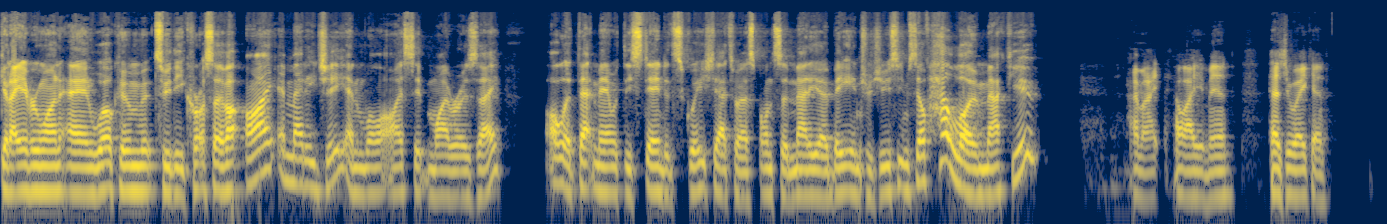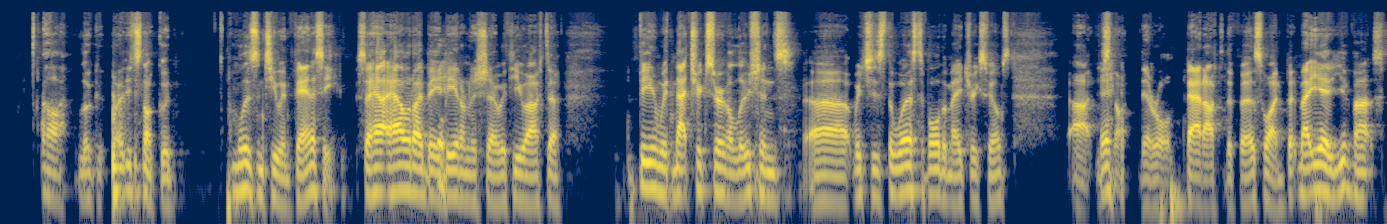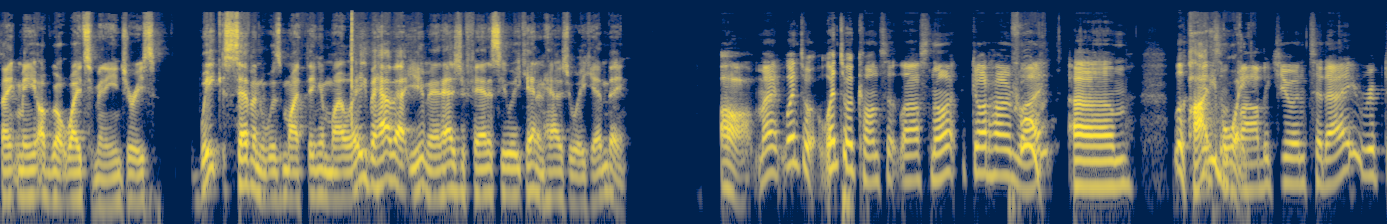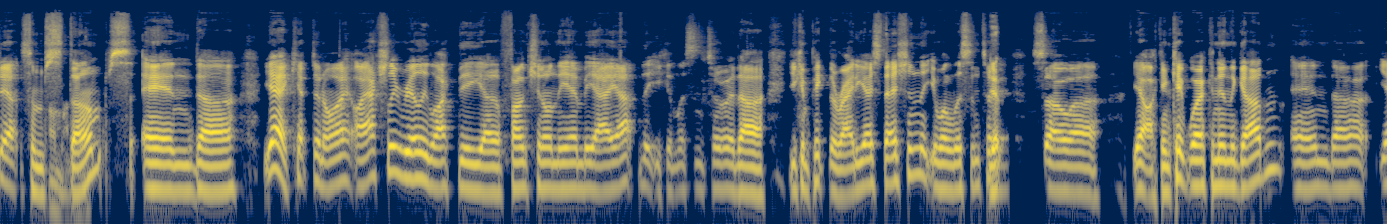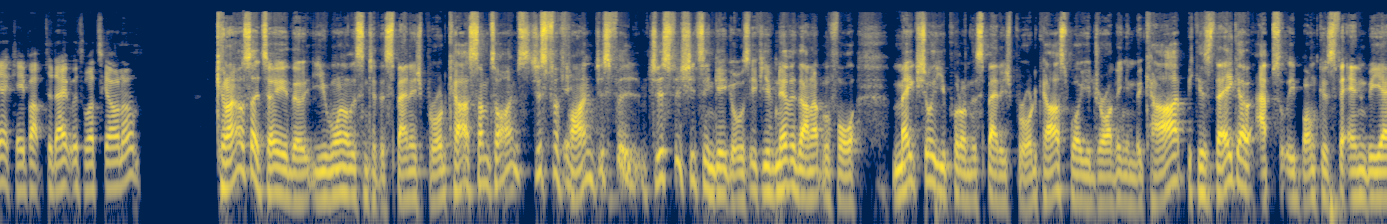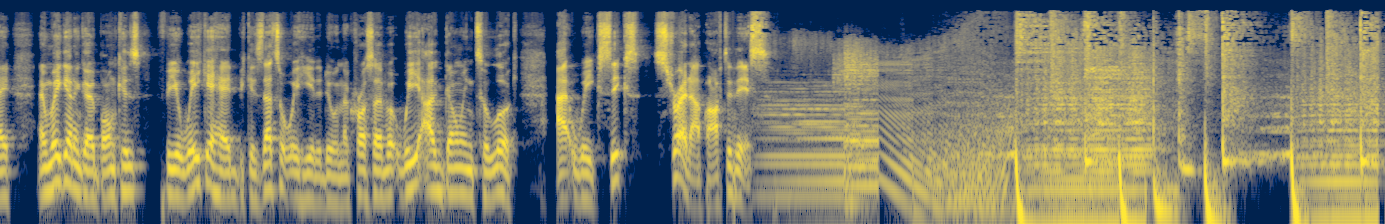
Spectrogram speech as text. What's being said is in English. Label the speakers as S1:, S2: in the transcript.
S1: G'day, everyone, and welcome to the crossover. I am Matty G, and while I sip my rose, I'll let that man with the standard squeeze shout out to our sponsor, Matty OB, introduce himself. Hello, Matthew.
S2: Hey, mate. How are you, man? How's your weekend?
S1: Oh, look, it's not good. I'm listening to you in fantasy. So, how, how would I be being on a show with you after being with Matrix Revolutions, uh, which is the worst of all the Matrix films? Uh, it's not, they're all bad after the first one. But, mate, yeah, you've uh, spanked me. I've got way too many injuries week seven was my thing in my league. But how about you, man? How's your fantasy weekend and how's your weekend been?
S2: Oh, mate, went to went to a concert last night. Got home late. Um, look,
S1: Party
S2: did some
S1: boy.
S2: barbecuing today. Ripped out some
S1: Oh
S2: stumps, and uh, yeah, kept an eye. I actually really like the uh, function on the NBA app that you can listen to it. Uh, you can pick the radio station that you want to listen to.
S1: Yep.
S2: So uh, yeah, I can keep working in the garden, and uh, yeah, keep up to date with what's going on.
S1: Can I also tell you that you want to listen to the Spanish broadcast sometimes, just for fun, just for just for shits and giggles? If you've never done it before, make sure you put on the Spanish broadcast while you're driving in the car because they go absolutely bonkers for NBA, and we're going to go bonkers for your week ahead because that's what we're here to do in the crossover. We are going to look at week six straight up after this.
